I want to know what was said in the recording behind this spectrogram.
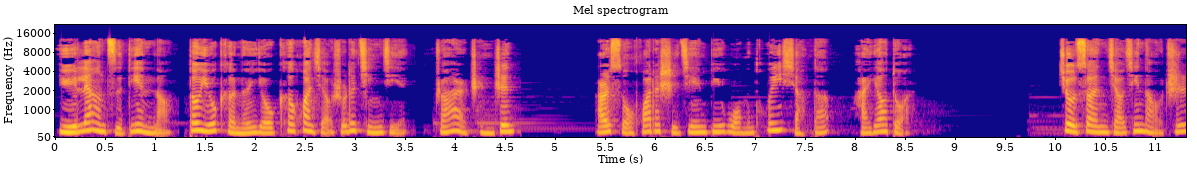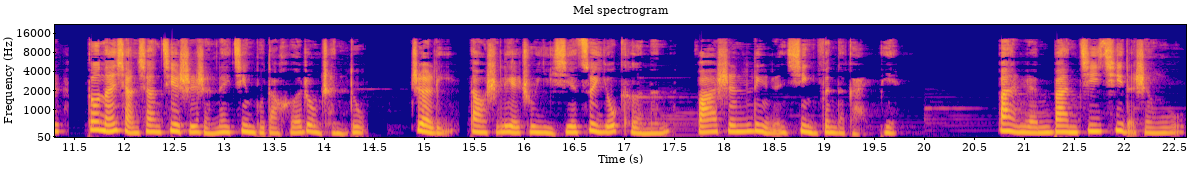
与量子电脑，都有可能有科幻小说的情节。转而成真，而所花的时间比我们推想的还要短。就算绞尽脑汁，都难想象届时人类进步到何种程度。这里倒是列出一些最有可能发生、令人兴奋的改变：半人半机器的生物，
